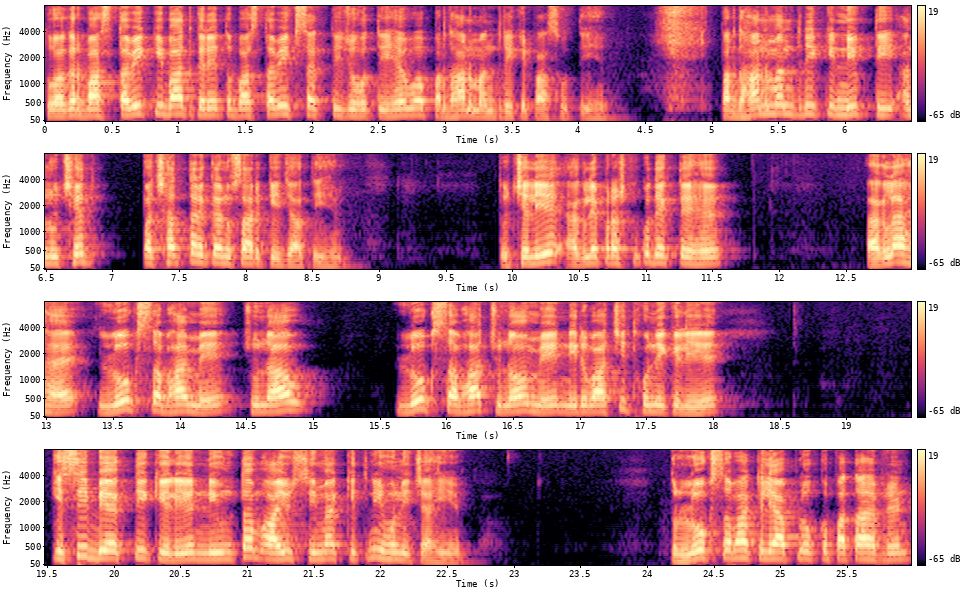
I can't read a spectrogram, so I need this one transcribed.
तो अगर वास्तविक की बात करें तो वास्तविक शक्ति जो होती है, वह प्रधानमंत्री के पास होती है। प्रधानमंत्री की नियुक्ति अनुच्छेद पचहत्तर के अनुसार की जाती है। तो चलिए अगले प्रश्न को देखते हैं। अगला है, लोकसभा में चुनाव, लोकसभा चुनाव में निर्वाचित होने के लिए किसी व्यक्ति के लिए न्यूनतम आयु सीमा कितनी होनी चाहिए? तो लोकसभा के लिए आप लोग को पता है फ्रेंड,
